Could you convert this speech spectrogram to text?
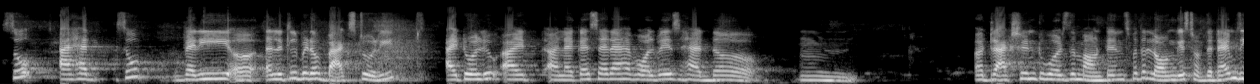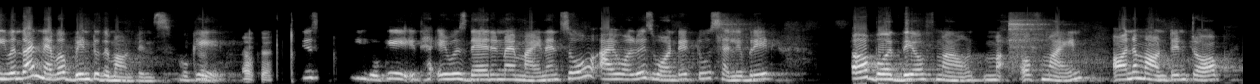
So I had so very uh, a little bit of backstory. I told you I, I like I said I have always had the mm, attraction towards the mountains for the longest of the times, even though I've never been to the mountains. Okay, Okay. just okay, it it was there in my mind, and so I always wanted to celebrate a birthday of mount of mine on a mountain top,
